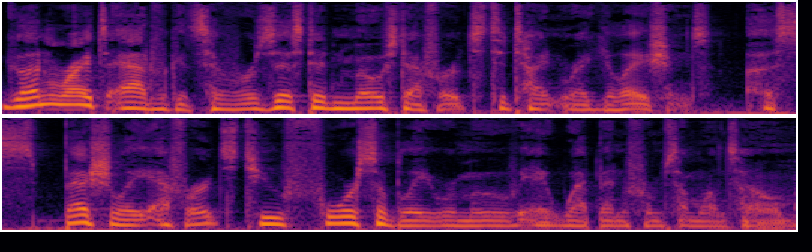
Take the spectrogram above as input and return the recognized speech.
Gun rights advocates have resisted most efforts to tighten regulations, especially efforts to forcibly remove a weapon from someone's home.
